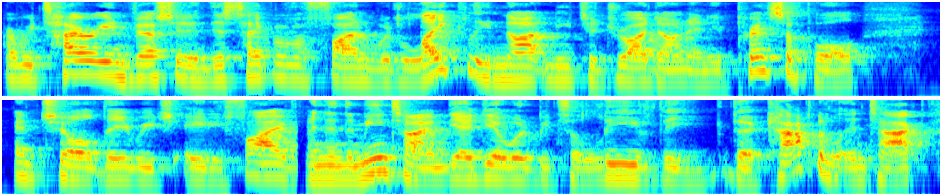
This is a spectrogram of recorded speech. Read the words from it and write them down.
a retiree invested in this type of a fund would likely not need to draw down any principal until they reach 85. And in the meantime, the idea would be to leave the, the capital intact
